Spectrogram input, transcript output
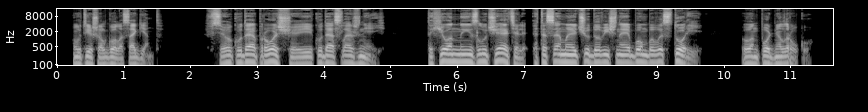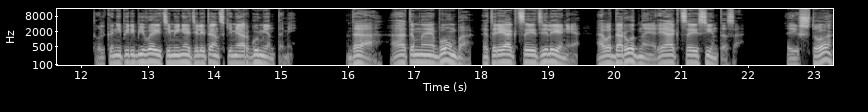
— утишил голос агент. «Все куда проще и куда сложней. Тахионный излучатель — это самая чудовищная бомба в истории». Он поднял руку. «Только не перебивайте меня дилетантскими аргументами. Да, атомная бомба — это реакция деления, а водородная — реакция синтеза. И что?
